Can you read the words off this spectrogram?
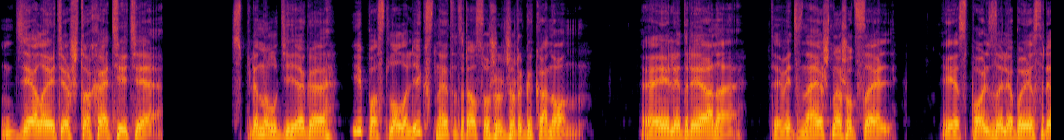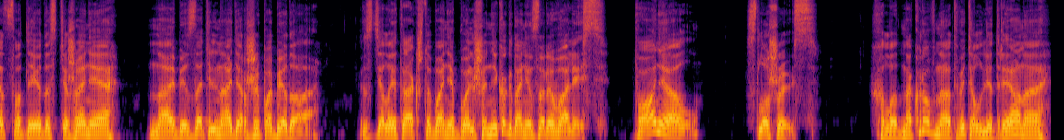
«Делайте, что хотите!» Сплюнул Диего и послал Ликс на этот раз уже Джергаканон. «Эй, Лидриана, ты ведь знаешь нашу цель? Используй любые средства для ее достижения, но обязательно одержи победу. Сделай так, чтобы они больше никогда не зарывались. Понял?» «Слушаюсь». Хладнокровно ответил Лидриана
